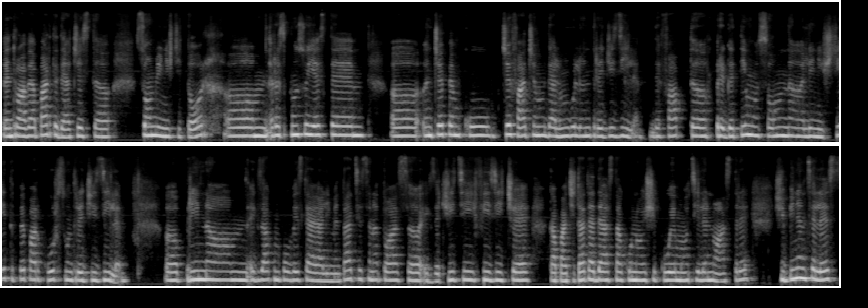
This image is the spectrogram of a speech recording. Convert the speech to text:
pentru a avea parte de acest uh, somn liniștitor, um, răspunsul este uh, începem cu ce facem de-a lungul întregii zile. De fapt, uh, pregătim un somn liniștit pe parcursul întregii zile prin, um, exact cum povestea alimentație sănătoasă, exerciții fizice, capacitatea de a sta cu noi și cu emoțiile noastre și, bineînțeles,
